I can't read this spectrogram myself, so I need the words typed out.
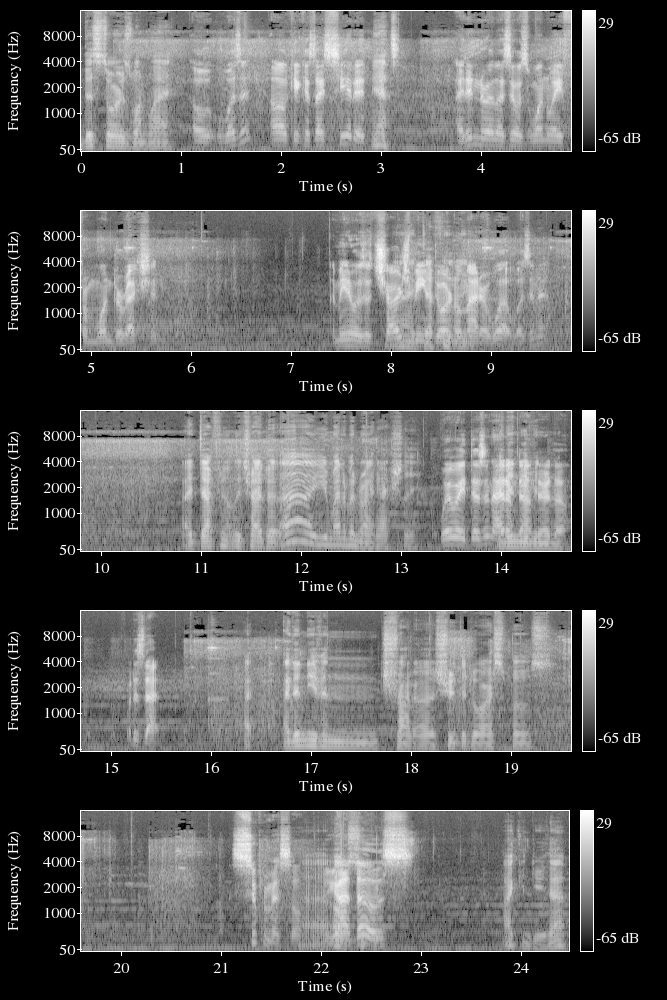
This door is one way. Oh, was it? Oh, okay, because I see it. it Yeah. I didn't realize it was one way from one direction. I mean, it was a charge Yeah, beam door no matter what, wasn't it? I definitely tried to. Ah, you might have been right actually. Wait, wait, I item down there, though. What is that? I, I didn't even try to shoot the door. I suppose Super missile. Uh, we oh, got super. those. I can do that.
